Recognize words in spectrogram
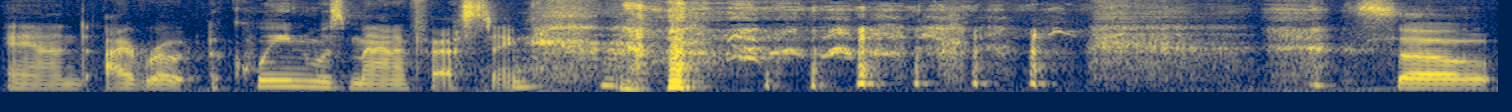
And I wrote, A queen was manifesting. so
